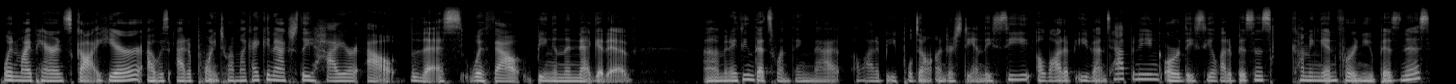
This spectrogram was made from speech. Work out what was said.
when my parents got here, I was at a point where I'm like, I can actually hire out this without being in the negative. Um, and I think that's one thing that a lot of people don't understand. They see a lot of events happening or they see a lot of business coming in for a new business,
